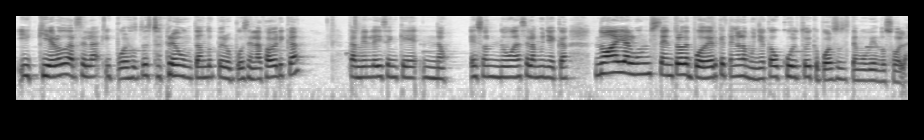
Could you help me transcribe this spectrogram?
y quiero dársela y por eso te estoy preguntando, pero pues en la fábrica también le dicen que no. Eso no hace la muñeca. No hay algún centro de poder que tenga la muñeca oculto y que por eso se esté moviendo sola.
